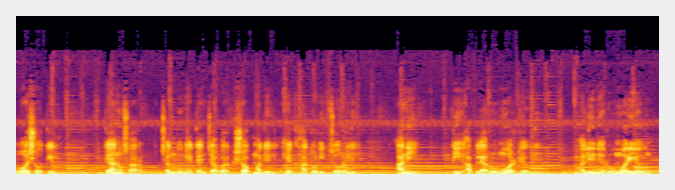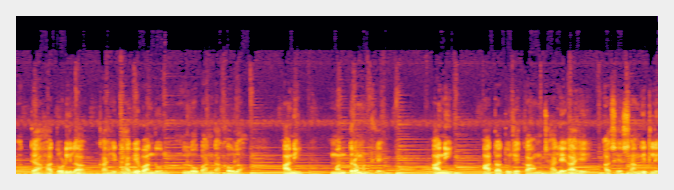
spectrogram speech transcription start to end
वश होतील. त्यानुसार चंदूने त्यांच्या वर्कशॉपमधील एक हातोडी चोरली आणि ती आपल्या रूमवर ठेवली. अलीने रूमवर येऊन त्या हातोडीला काही धागे बांधून लोबान दाखवला आणि मंत्र म्हटले आणि आता तुझे काम झाले आहे असे सांगितले.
